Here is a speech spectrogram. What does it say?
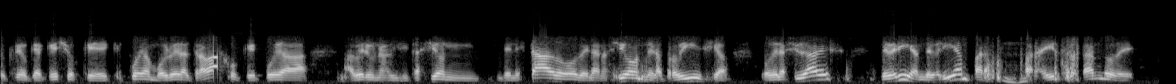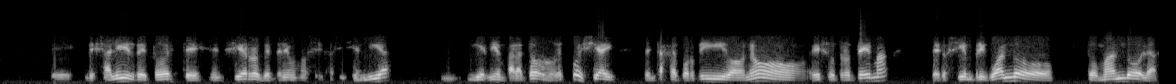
Yo creo que aquellos que, que puedan volver al trabajo, que pueda haber una habilitación del Estado, de la Nación, de la provincia o de las ciudades, deberían, deberían para, para ir tratando de, de, de salir de todo este encierro que tenemos hace casi 100 días y, y es bien para todos. Después si hay ventaja deportiva o no, es otro tema, pero siempre y cuando tomando la-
